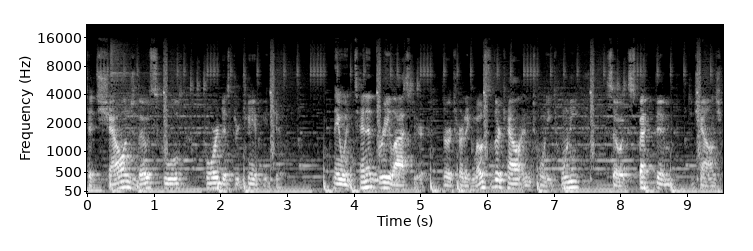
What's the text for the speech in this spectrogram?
to challenge those schools for a district championship. They went 10 and 3 last year. They're returning most of their talent in 2020, so expect them to challenge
